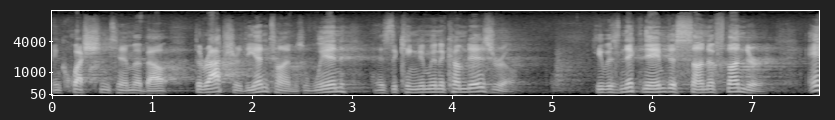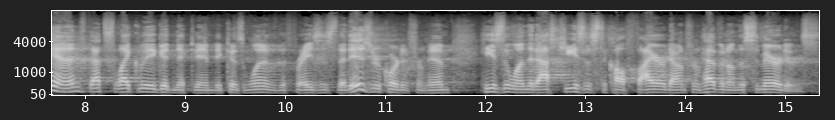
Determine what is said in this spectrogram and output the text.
and questioned him about the rapture, the end times. When is the kingdom going to come to Israel? He was nicknamed a son of thunder. And that's likely a good nickname because one of the phrases that is recorded from him, he's the one that asked Jesus to call fire down from heaven on the Samaritans.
